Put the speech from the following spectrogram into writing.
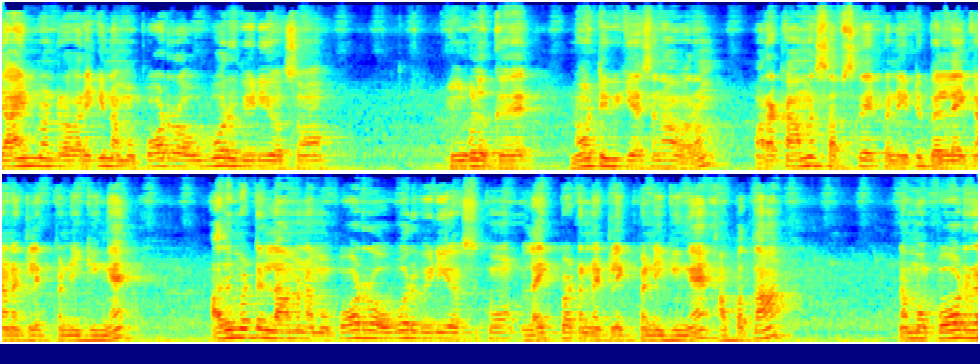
ஜாயின் பண்ணுற வரைக்கும் நம்ம போடுற ஒவ்வொரு வீடியோஸும் உங்களுக்கு நோட்டிஃபிகேஷனாக வரும். மறக்காமல் சப்ஸ்கிரைப் பண்ணிவிட்டு பெல் ஐக்கானை கிளிக் பண்ணிக்கோங்க. அது மட்டும் இல்லாமல் நம்ம போடுற ஒவ்வொரு வீடியோஸுக்கும் லைக் பட்டனை கிளிக் பண்ணிக்கோங்க. அப்போ தான் நம்ம போடுற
